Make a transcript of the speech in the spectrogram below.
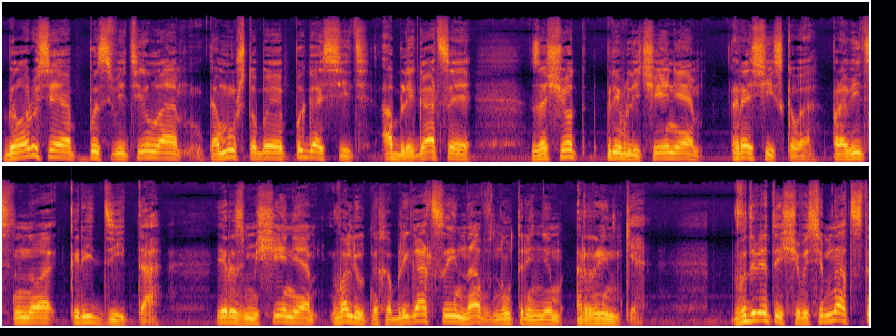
Белоруссия посвятила тому, чтобы погасить облигации за счет привлечения российского правительственного кредита и размещения валютных облигаций на внутреннем рынке. В 2018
